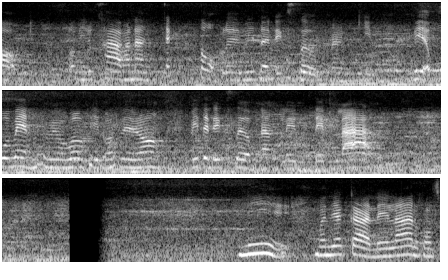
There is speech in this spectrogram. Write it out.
อบๆ ก็มีลูกค้ามานั่งจักโตะเลยมีแต่เด็กเสิร์ฟนั่งกินเบียร์บัวแม่นพี่มิวว่าผิดว่าพี่น้องมีแต่เด็กเสิร์ฟนั่งเล่นเต็มร้านนี่บรรยากาศในร้านของโซ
